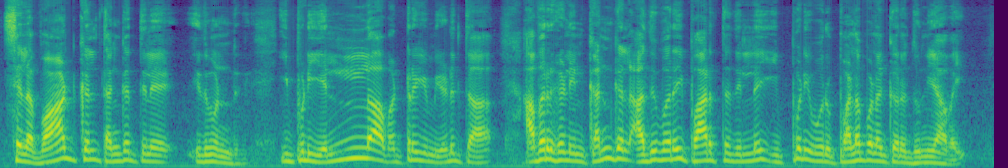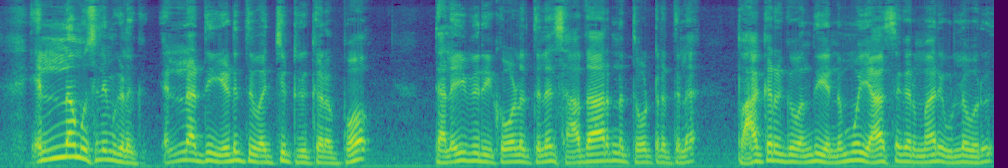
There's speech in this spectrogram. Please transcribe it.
சில வாட்கள் தங்கத்திலே இது பண்ணிருக்கு இப்படி எல்லாவற்றையும் எடுத்தால் அவர்களின் கண்கள் அதுவரை பார்த்ததில்லை இப்படி ஒரு பளபளக்கிற துனியாவை. எல்லா முஸ்லீம்களுக்கு எல்லாத்தையும் எடுத்து வச்சிட்டு இருக்கிறப்போ தலைவிரி கோலத்தில் சாதாரண தோற்றத்தில் பார்க்குறதுக்கு வந்து என்னமோ யாசகர் மாதிரி உள்ள ஒரு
